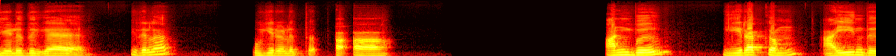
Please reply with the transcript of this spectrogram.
எழுதுக. இதில் உயிரெழுத்து அ ஆ. அன்பு இரக்கம் ஐந்து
